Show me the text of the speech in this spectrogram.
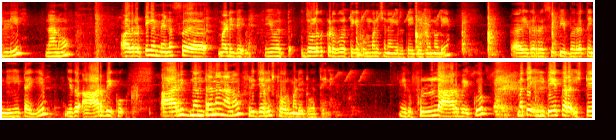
ಇಲ್ಲಿ ನಾನು ಅದರೊಟ್ಟಿಗೆ ಮೆಣಸು ಮಾಡಿದೆ ಇವತ್ತು ಜೋಳದ ಕಡುಬೊಟ್ಟಿಗೆ ತುಂಬಾ ಚೆನ್ನಾಗಿರುತ್ತೆ ಇದೆ ನೋಡಿ. ಇದರ ರೆಸಿಪಿ ಬರುತ್ತೆ ನೀಟಾಗಿ. ಇದು ಆರಬೇಕು. ಆರಿದ ನಂತರನ ನಾನು ಫ್ರಿಜ್ಜಲ್ಲಿ ಸ್ಟೋರ್ ಮಾಡಿ ಇಟ್ಕೋತೀನಿ. ಇದು ಫುಲ್ ಆರಬೇಕು. ಮತ್ತು ಇದೇ ಥರ ಇಷ್ಟೇ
